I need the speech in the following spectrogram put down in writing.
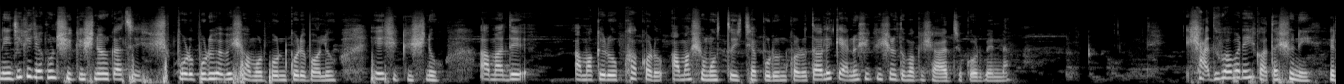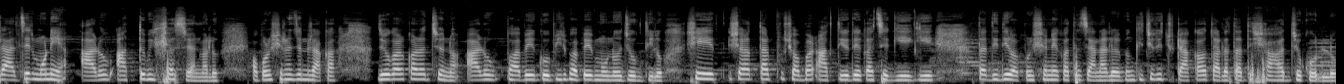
নিজেকে যখন শ্রীকৃষ্ণর কাছে পুরোপুরিভাবে সমর্পণ করে বলো, হে শ্রীকৃষ্ণ, আমাদের, আমাকে রক্ষা করো, আমার সমস্ত ইচ্ছা পূরণ করো তাহলে কেন শ্রীকৃষ্ণ তোমাকে সাহায্য করবেন না? সাধু বাবার এই কথা শুনে রাজের মনে আরও আত্মবিশ্বাস জন্মালো। অপারেশনের জন্য টাকা জোগাড় করার জন্য আরও ভাবে গভীরভাবে মনোযোগ দিল। সে সা- তার সবার আত্মীয়দের কাছে গিয়ে গিয়ে তার দিদির অপারেশনের কথা জানালো এবং কিছু কিছু টাকাও তারা তাদের সাহায্য করল।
